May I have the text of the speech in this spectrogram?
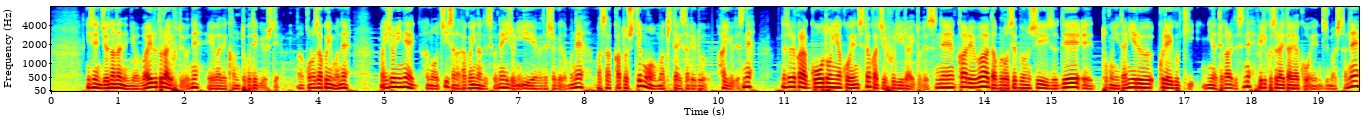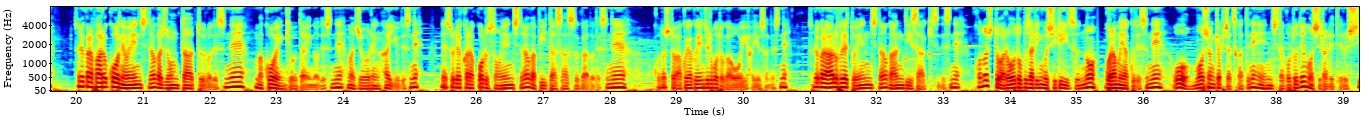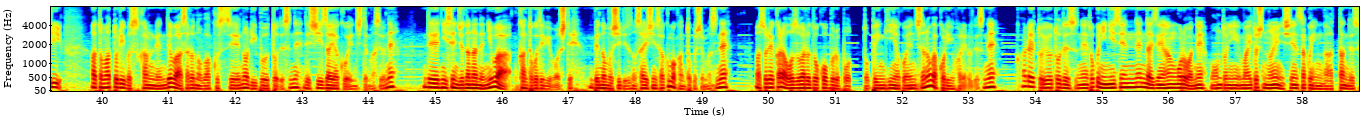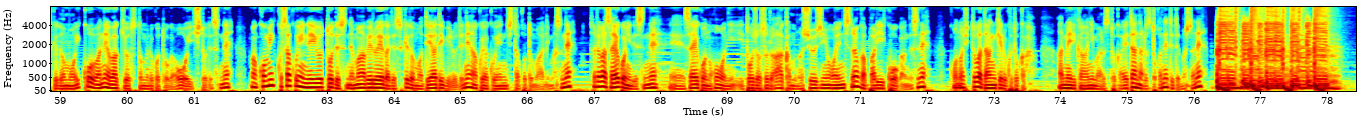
2017年にはワイルドライフというね、映画で監督デビューして、まあ、この作品もね、まあ、非常にね、あの小さな作品なんですけどね、非常にいい映画でしたけどもね、まあ、作家としてもま期待される俳優ですね。でそれからゴードン役を演じたのがジェフリー・ライトですね。彼は007シリーズで、え、特にダニエル・クレイグ期になってからですね、フェリックス・ライター役を演じましたね。それからファルコーネを演じたのがジョン・タートゥーロですね。まあ、コーエン兄弟のですね、まあ、常連俳優ですね。で、それからコルソンを演じたのがピーター・サースガードですね。この人は悪役演じることが多い俳優さんですね。それからアルフレッドを演じたのがアンディ・サーキスですね。この人はロード・オブ・ザ・リングシリーズのゴラム役ですね、をモーションキャプチャー使ってね、演じたことでも知られてるし、あとマット・リーブス関連では猿の惑星のリブートですね。で、シーザー役を演じてますよね。で、2017年には監督デビューもして、ベノムシリーズの最新作も監督してますね。まあ、それからオズワルド・コブルポット、ペンギン役を演じたのがコリン・ファレルですね。彼というとですね、特に2000年代前半頃はね、本当に毎年のように支援作品があったんですけども、以降はね、脇を務めることが多い人ですね。まあ、コミック作品で言うとですね、マーベル映画ですけども、デアデビルでね、悪役を演じたこともありますね。それが最後にですね、えー、最後の方に登場するアーカムの囚人を演じたのがバリー・コーガンですね。この人はダンケルクとか、アメリカン・アニマルズとか、エターナルズとかね、出てましたね。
